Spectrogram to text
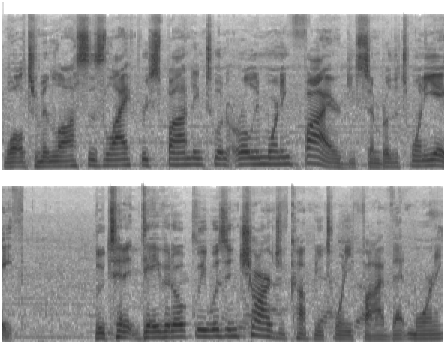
Wolterman lost his life responding to an early morning fire December the 28th. Lieutenant David Oakley was in charge of Company 25 that morning.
